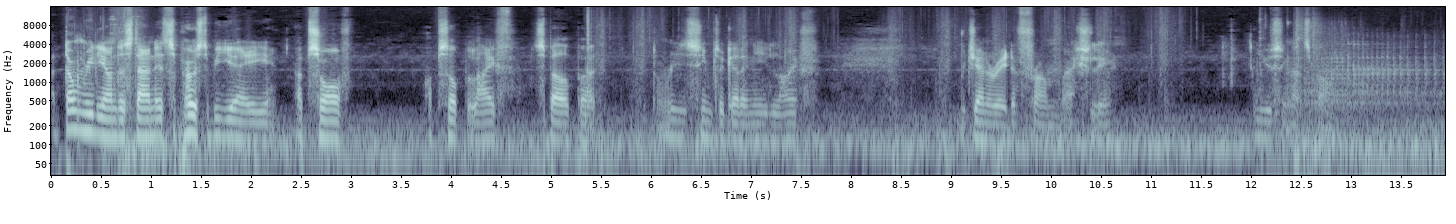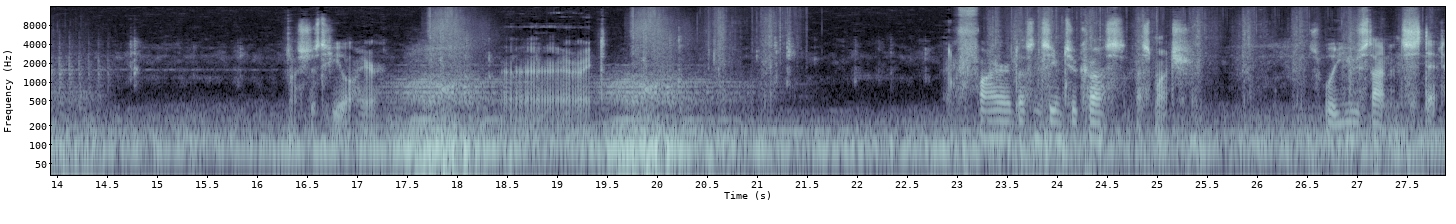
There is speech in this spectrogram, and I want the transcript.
I don't really understand. It's supposed to be a absorb absorb life spell, but don't really seem to get any life regenerated from actually using that spell. Let's just heal here. Fire doesn't seem to cost as much. So we'll use that instead.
